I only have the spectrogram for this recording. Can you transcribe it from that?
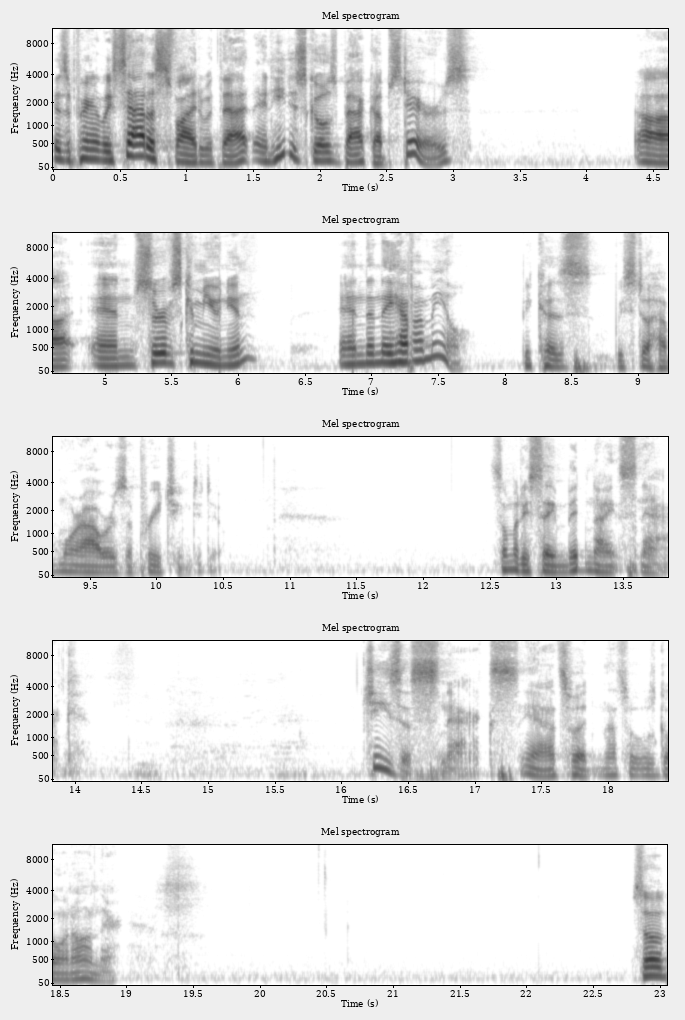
is apparently satisfied with that, and he just goes back upstairs uh, and serves communion, and then they have a meal because we still have more hours of preaching to do. Somebody say midnight snack. Jesus snacks. Yeah, that's what that's what was going on there. So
